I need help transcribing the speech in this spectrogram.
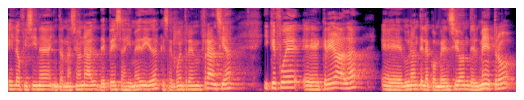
es la Oficina Internacional de Pesas y Medidas que se encuentra en Francia y que fue eh, creada eh, durante la Convención del Metro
